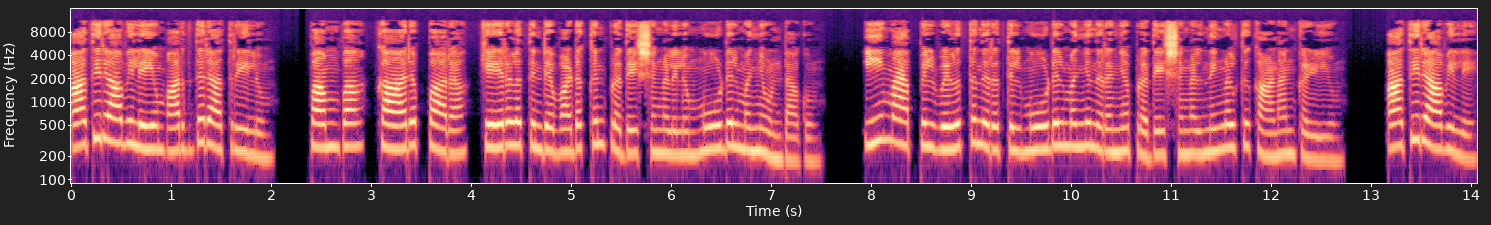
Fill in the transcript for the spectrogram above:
അതിരാവിലെയും അർദ്ധരാത്രിയിലും പമ്പ കാരപ്പാറ കേരളത്തിന്റെ വടക്കൻ പ്രദേശങ്ങളിലും മൂടൽമഞ്ഞ് ഉണ്ടാകും. ഈ മാപ്പിൽ വെളുത്ത നിറത്തിൽ മൂടൽമഞ്ഞ് നിറഞ്ഞ പ്രദേശങ്ങൾ നിങ്ങൾക്ക് കാണാൻ കഴിയും. അതിരാവിലെ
